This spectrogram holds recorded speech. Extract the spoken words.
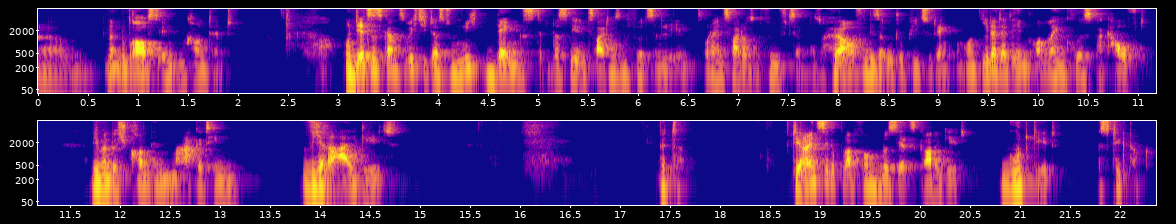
Ähm, ne, du brauchst eben Content. Und jetzt ist ganz wichtig, dass du nicht denkst, dass wir in 2014 leben oder in 2015. Also hör auf, in dieser Utopie zu denken. Und jeder, der dir einen Online-Kurs verkauft, wie man durch Content Marketing viral geht, bitte. Die einzige Plattform, wo das jetzt gerade geht, gut geht, ist TikTok.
